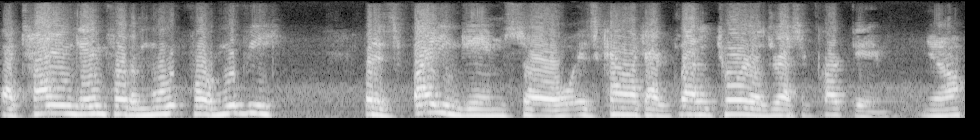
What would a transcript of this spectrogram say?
a tie-in game for the mo- for a movie, but it's fighting game, so it's kind of like a gladiatorial Jurassic Park game, you know?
